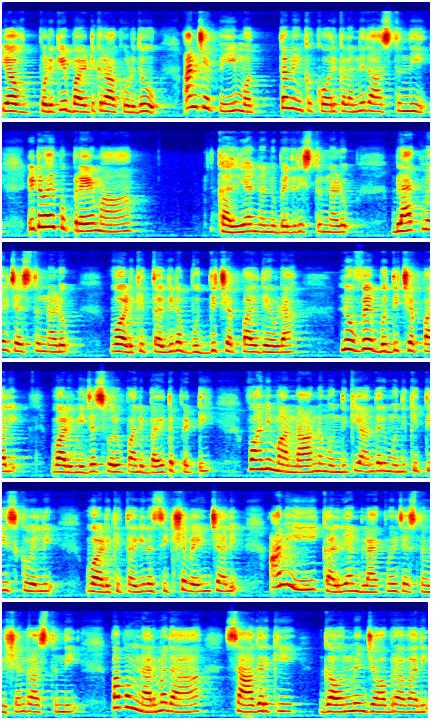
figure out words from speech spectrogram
ఎప్పటికీ బయటకు రాకూడదు అని చెప్పి మొత్తం ఇంక కోరికలన్నీ రాస్తుంది. ఇటువైపు ప్రేమ కళ్యాణ్ నన్ను బెదిరిస్తున్నాడు బ్లాక్మెయిల్ చేస్తున్నాడు. వాడికి తగిన బుద్ధి చెప్పాలి దేవుడా. నువ్వే బుద్ధి చెప్పాలి. వాడి నిజ స్వరూపాన్ని బయట వాడిని మా నాన్న ముందుకి అందరి ముందుకి తీసుకువెళ్ళి వాడికి తగిన శిక్ష వేయించాలి అని కళ్యాణ్ బ్లాక్మెయిల్ చేసిన విషయం రాస్తుంది. పాపం నర్మద సాగర్కి గవర్నమెంట్ జాబ్ రావాలి.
